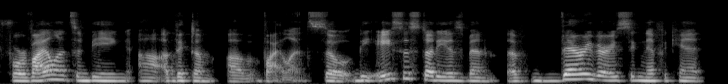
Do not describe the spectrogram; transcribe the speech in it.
for violence and being uh, a victim of violence. So the ACEs study has been a very, very significant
